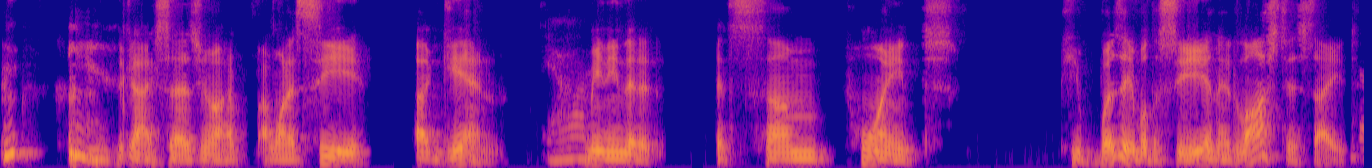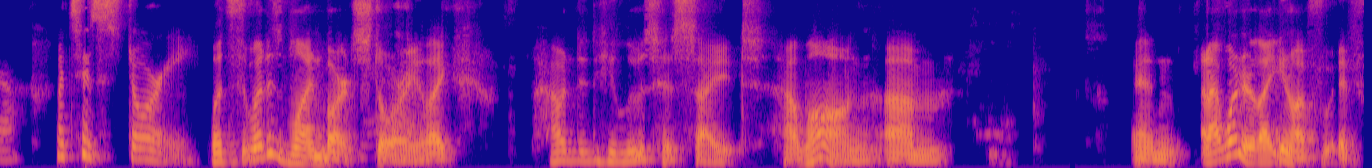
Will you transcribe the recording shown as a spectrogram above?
the guy says, you know, I, I want to see again, Yeah. meaning that it, at some point he was able to see and had lost his sight. What's his story? What's what is blind Bart's story? Like, how did he lose his sight? How long? Um, and and I wonder, like, you know, if if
